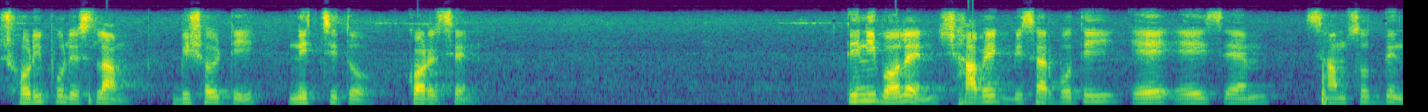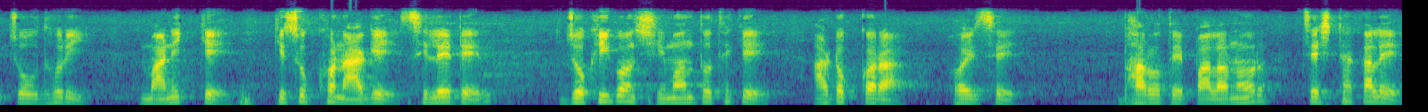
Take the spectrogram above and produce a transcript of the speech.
শরীফুল ইসলাম বিষয়টি নিশ্চিত করেছেন। তিনি বলেন, সাবেক বিচারপতি A H M Shamsuddin Chowdhury মানিককে কিছুক্ষণ আগে সিলেটের জকিগঞ্জ সীমান্ত থেকে আটক করা হয়েছে। ভারতে পালানোর চেষ্টাকালে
